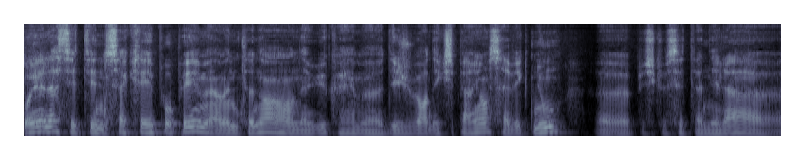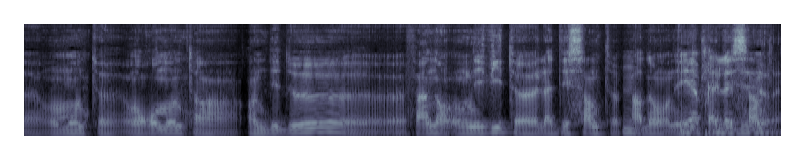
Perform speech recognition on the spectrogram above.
Oui, là, c'était une sacrée épopée, mais maintenant, on a eu quand même euh, des joueurs d'expérience avec nous, euh, puisque cette année-là, euh, on monte, on remonte en, en D2. euh, Enfin, non, on évite la descente, pardon, on Mm. Évite après la descente. D2, ouais.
